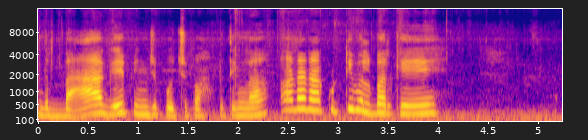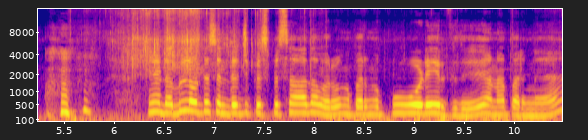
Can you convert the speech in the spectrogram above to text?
இந்த பேகே பிஞ்சு போச்சுப்பா பார்த்தீங்களா அடாடா குட்டி பல்பாக இருக்கே. ஏன்னா டபுள் லோட்டஸ் எனக்கு தெரிஞ்சு பெருசு பெருசாக தான் வரும். இங்கே பாருங்கள் பூவோடே இருக்குது. ஆனால் பாருங்கள்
